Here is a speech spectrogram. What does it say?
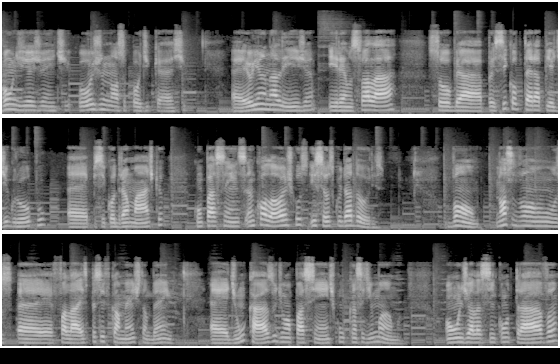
Bom dia, gente. Hoje no nosso podcast, é, eu e Ana Lígia iremos falar sobre a psicoterapia de grupo é, psicodramática com pacientes oncológicos e seus cuidadores. Bom, nós vamos é, falar especificamente também é, de um caso de uma paciente com câncer de mama, onde ela se encontrava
